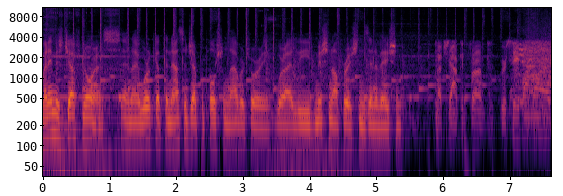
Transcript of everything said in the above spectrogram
My name is Jeff Norris, and I work at the NASA Jet Propulsion Laboratory, where I lead mission operations innovation. Touchdown confirmed. We're safe on Mars.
